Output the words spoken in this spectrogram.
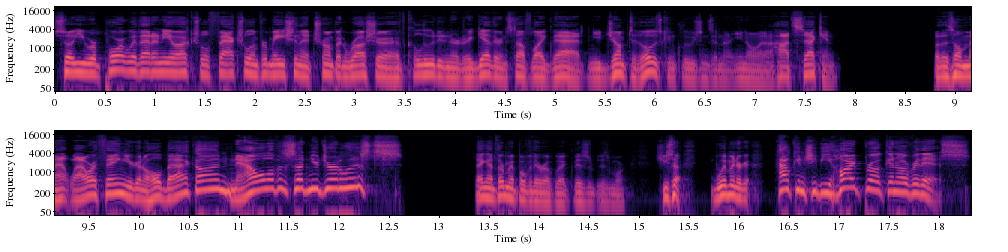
So you report without any actual factual information that Trump and Russia have colluded or together and stuff like that, and you jump to those conclusions in a, you know in a hot second. But this whole Matt Lauer thing, you're going to hold back on now? All of a sudden, you're journalists. Hang on, throw me up over there real quick. There's, there's more. She said, women are, how can she be heartbroken over this?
